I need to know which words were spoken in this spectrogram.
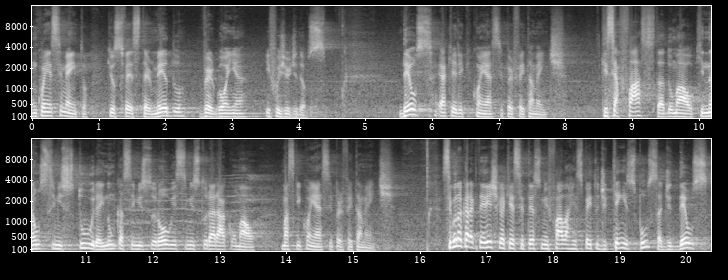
Um conhecimento que os fez ter medo, vergonha e fugir de Deus. Deus é aquele que conhece perfeitamente que se afasta do mal, que não se mistura e nunca se misturou e se misturará com o mal, mas que conhece perfeitamente. Segunda característica que esse texto me fala a respeito de quem expulsa, de Deus,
